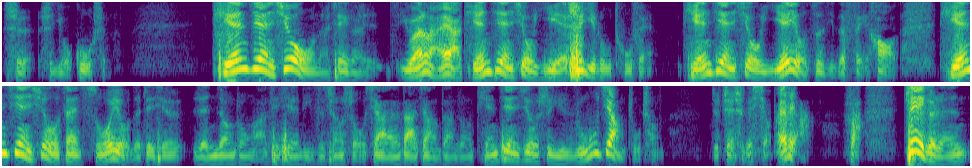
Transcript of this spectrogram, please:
是是有故事的。田建秀呢？这个原来啊，田建秀也是一路土匪，田建秀也有自己的匪号的。田建秀在所有的这些人当中啊，这些李自成手下的大将当中，田建秀是以儒将著称，就这是个小白脸是吧？这个人，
